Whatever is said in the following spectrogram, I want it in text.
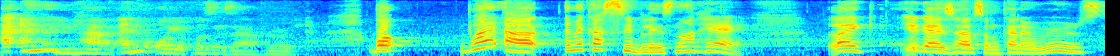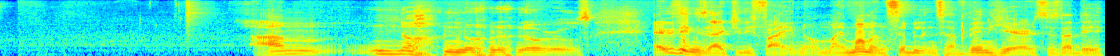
I, I know you have. I know all your cousins are abroad. But why are Emeka's siblings not here? Like, you guys have some kind of rules. Um, no, no, no, no rules. Everything is actually fine. No, my mom and siblings have been here. It's just that they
